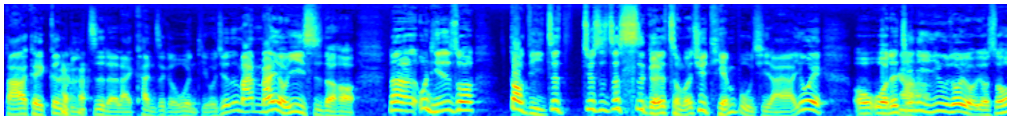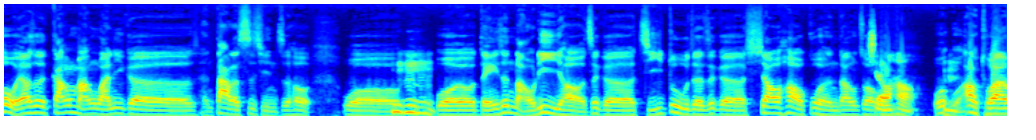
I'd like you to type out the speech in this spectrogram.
大家可以更理智的来看这个问题，我觉得蛮蛮有意思的哈。那问题是说，到底这就是这四个怎么去填补起来啊？因为我我的经历，例如说有有时候我要是刚忙完一个很大的事情之后，我我等于是脑力哈这个极度的这个消耗过程当中，消耗我我啊突然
